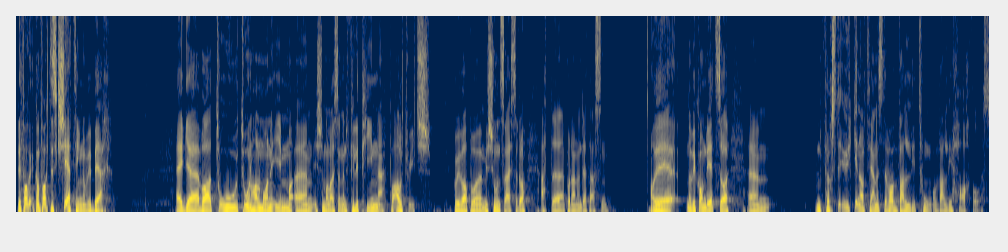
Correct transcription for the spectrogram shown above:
det kan faktisk skje ting når vi ber. Jeg eh, var to, to og en halv måned i um, ikke Malaysia, men Filippinene, på outreach. Hvor vi var på misjonsreise da, etter, på denne DTS-en. Og vi, når vi kom dit, så um, Den første uken av tjeneste var veldig tung og veldig hard for oss.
